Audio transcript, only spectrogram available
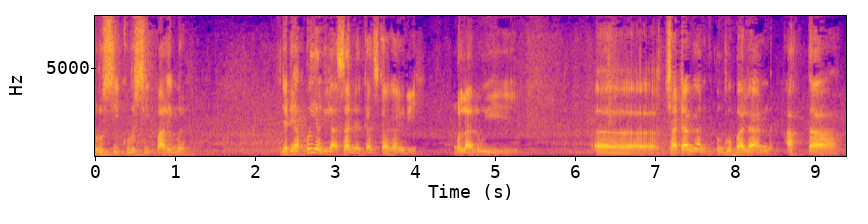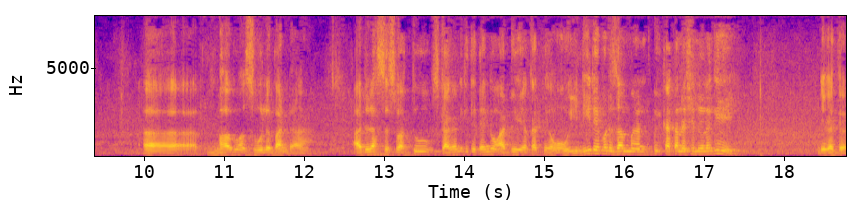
kerusi-kerusi parlimen. Jadi apa yang dilaksanakan sekarang ini? Melalui uh, cadangan penggubalan akta uh, pembaharuan semula bandar adalah sesuatu sekarang ni kita tengok ada yang kata oh ini daripada zaman Perikatan Nasional lagi. Dia kata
